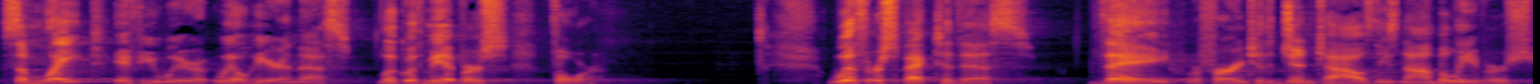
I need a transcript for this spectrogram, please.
some weight, if you will, here in this. Look with me at verse 4. With respect to this, they, referring to the Gentiles, these non believers,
